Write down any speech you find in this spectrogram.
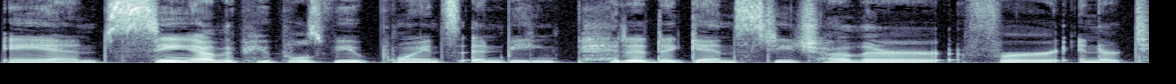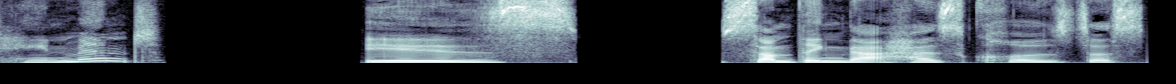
and seeing other people's viewpoints and being pitted against each other for entertainment is something that has closed us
